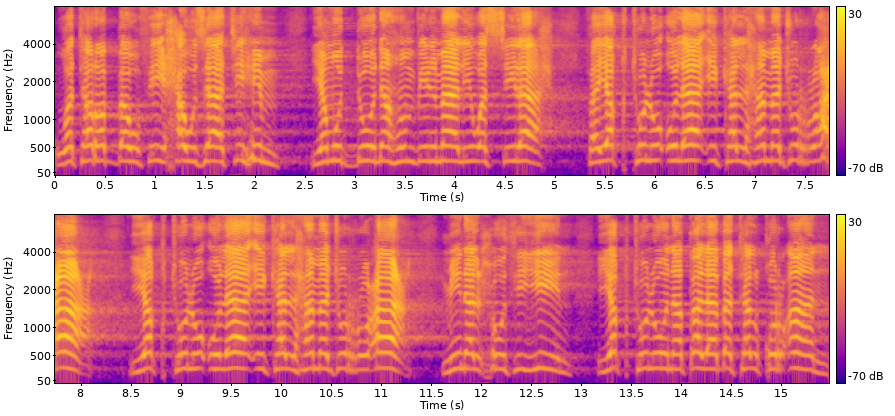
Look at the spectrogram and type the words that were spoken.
وتربوا في حوزاتهم يمدونهم بالمال والسلاح فيقتل أولئك الهمج الرعاع يقتل أولئك الهمج الرعاع. من الحوثيين يقتلون طلبة القرآن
